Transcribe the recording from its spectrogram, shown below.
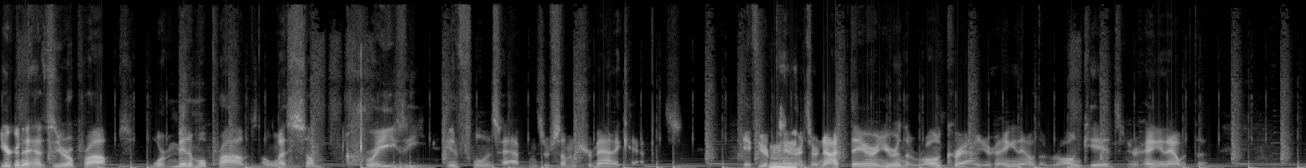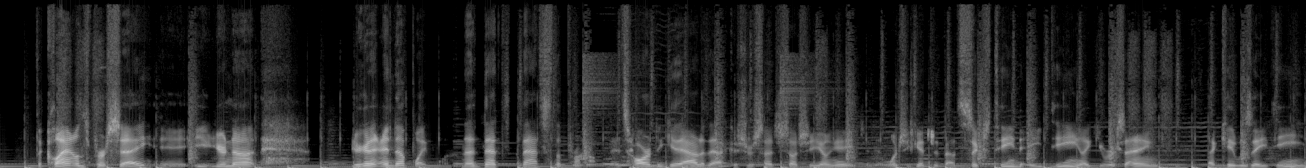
you're going to have zero problems or minimal problems unless some crazy influence happens or something traumatic happens if your mm-hmm. parents are not there and you're in the wrong crowd, and you're hanging out with the wrong kids, you're hanging out with the the clowns per se, eh, you're not you're going to end up like one. That, that's that's the problem. It's hard to get out of that because you're such such a young age. And then once you get to about 16 to 18, like you were saying, that kid was 18.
